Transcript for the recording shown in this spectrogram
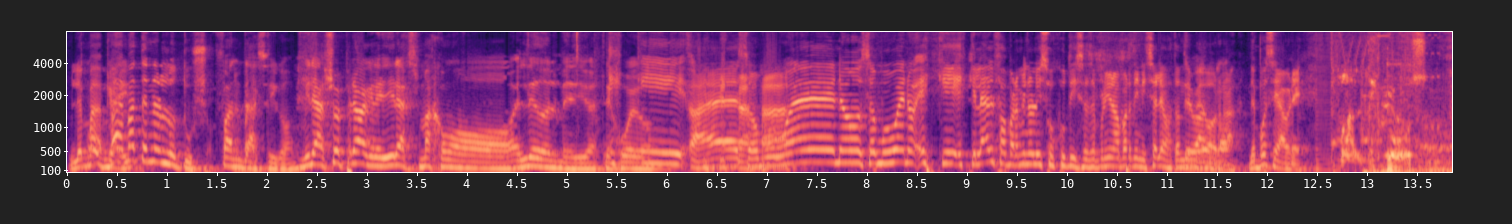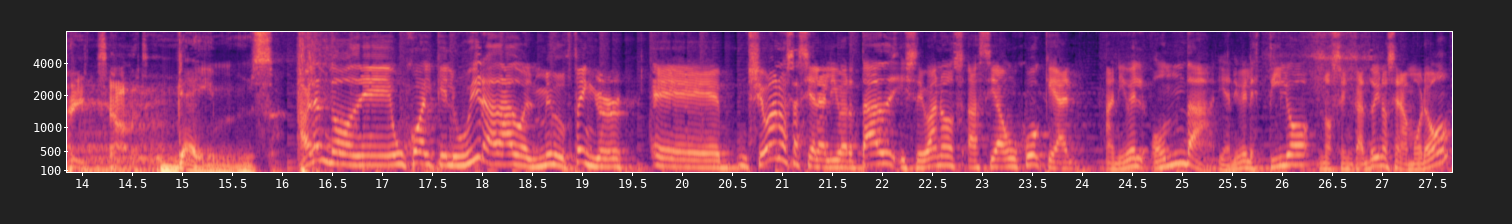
Le- va, Ok. va- va a tener lo tuyo. Fantástico. Mira, yo esperaba que le dieras más como el dedo del medio a este Es juego. que- ah, son muy buenos, son muy buenos. Es que, es que el alfa para mí no le hizo justicia. Esa primera parte inicial es bastante Te banco. pedorra. Después se abre. Malditos Games. Hablando de un juego al que le hubiera dado el middle finger, eh, llévanos hacia la libertad y llévanos hacia un juego que a, a nivel onda y a nivel estilo nos encantó y nos enamoró.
